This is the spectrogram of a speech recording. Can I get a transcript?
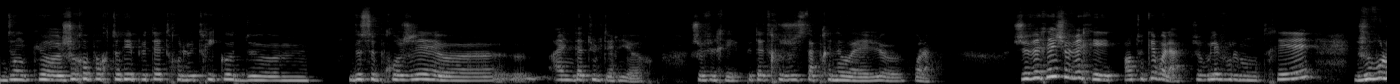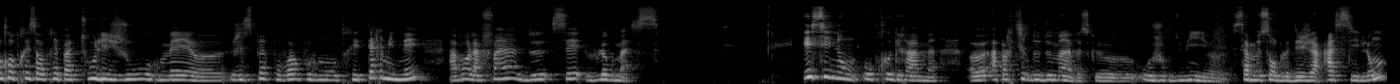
Donc, je reporterai peut-être le tricot de, de ce projet à une date ultérieure. Je verrai, peut-être juste après Noël, voilà. Je verrai, je verrai. En tout cas, voilà, je voulais vous le montrer. Je ne vous le représenterai pas tous les jours, mais euh, j'espère pouvoir vous le montrer terminé avant la fin de ces vlogmas. Et sinon, au programme, euh, à partir de demain, parce que aujourd'hui, euh, ça me semble déjà assez long,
